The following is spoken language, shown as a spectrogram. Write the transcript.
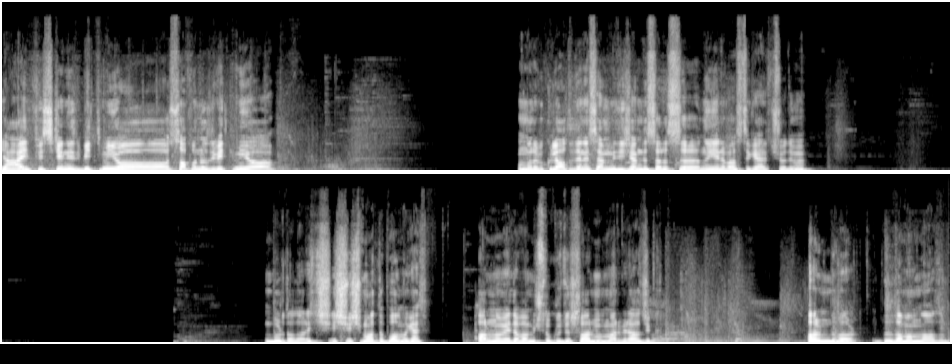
Ya ay fiskeniz bitmiyor, safınız bitmiyor. Onlara bir kule altı denesem mi diyeceğim de sarısını yeni bastı gerçi o değil mi? Buradalar. Hiç, hiç, hiç muhatap olma gel. Farmlamaya devam. 3900 farmım var. Birazcık farm var dızlamam lazım.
